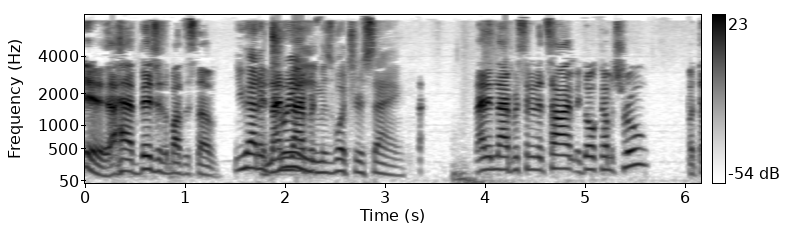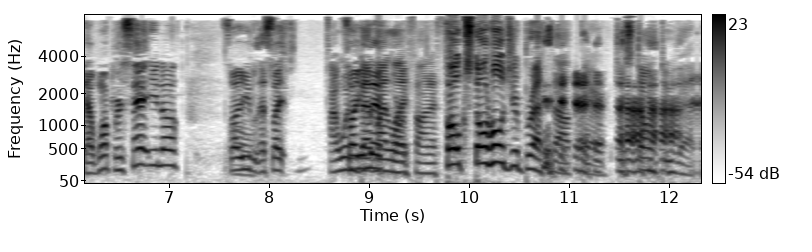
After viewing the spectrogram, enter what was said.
Yeah, I have visions about this stuff. You had a dream, is what you're saying. Ninety nine percent of the time, it don't come true, but that one percent, you know, so you that's like I wouldn't bet my for life on it, folks. Don't hold your breath out there. Just don't do that.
